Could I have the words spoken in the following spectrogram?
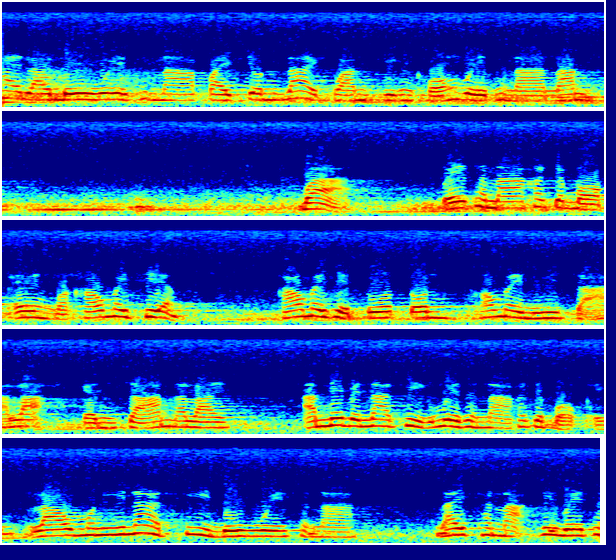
ให้เราดูเวทนาไปจนได้ความจริงของเวทนานั้น ว่าเวทนาเขาจะบอกเองว่าเขาไม่เที่ยง เขาไม่ใช่ตัวตน เขาไม่มีสาระแก่นสารอะไร อันนี้เป็นหน้าที่ของเวทนาเขาจะบอกเอง เรามีหน้าที่ดูเวทนา ในขณะที่เวท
